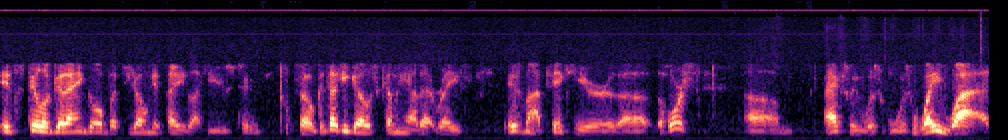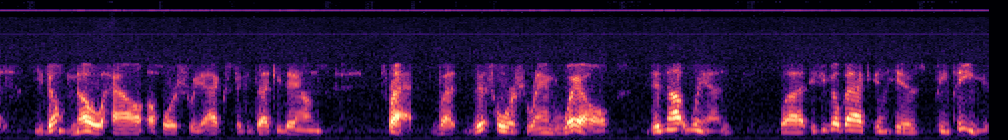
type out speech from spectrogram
it's still a good angle, but you don't get paid like you used to. So Kentucky Ghost coming out of that race is my pick here. Uh, the horse um, actually was was way wide. You don't know how a horse reacts to Kentucky Downs track, but this horse ran well, did not win, but if you go back in his PPs,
